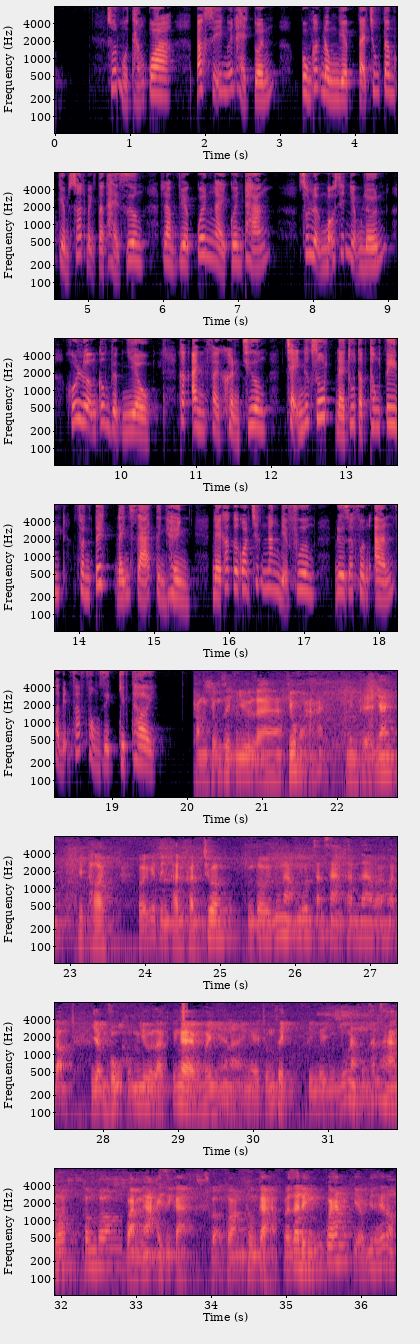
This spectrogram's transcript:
Suốt một tháng qua, bác sĩ Nguyễn Hải Tuấn cùng các đồng nghiệp tại Trung tâm Kiểm soát Bệnh tật Hải Dương làm việc quên ngày quên tháng. Số lượng mẫu xét nghiệm lớn, khối lượng công việc nhiều. Các anh phải khẩn trương, chạy nước rút để thu thập thông tin, phân tích, đánh giá tình hình, để các cơ quan chức năng địa phương đưa ra phương án và biện pháp phòng dịch kịp thời. Phòng chống dịch như là cứu hỏa, mình phải nhanh, kịp thời. Với cái tinh thần khẩn trương chúng tôi lúc nào cũng luôn sẵn sàng tham gia vào hoạt động. Nhiệm vụ cũng như là cái nghề của mình ấy là cái nghề chống dịch thì mình lúc nào cũng sẵn sàng thôi không có quản ngại gì cả. Vợ con thông cảm. Và gia đình cũng quen kiểu như thế rồi.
